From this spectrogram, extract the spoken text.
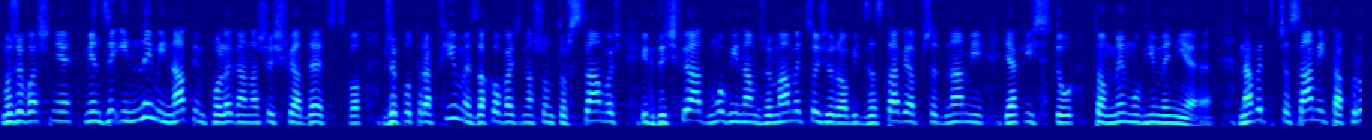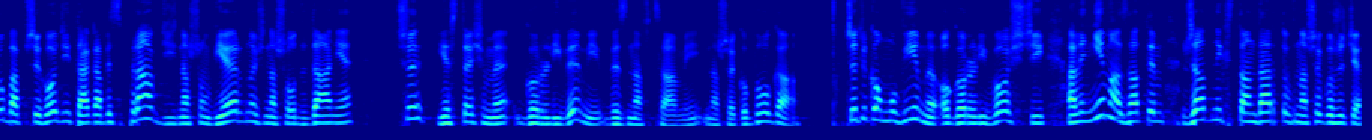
Może właśnie między innymi na tym polega nasze świadectwo, że potrafimy zachować naszą tożsamość i gdy świat mówi nam, że mamy coś robić, zastawia przed nami jakiś stół, to my mówimy nie. Nawet czasami ta próba przychodzi tak, aby sprawdzić naszą wierność, nasze oddanie, czy jesteśmy gorliwymi wyznawcami naszego Boga. Czy tylko mówimy o gorliwości, ale nie ma za tym żadnych standardów naszego życia.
